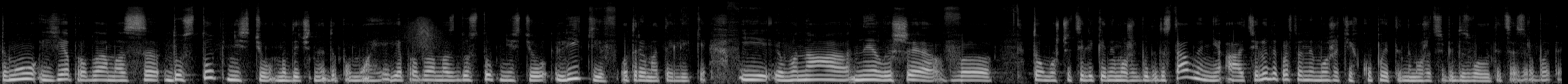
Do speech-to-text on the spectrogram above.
Тому є проблема з доступністю медичної допомоги, є проблема з доступністю ліків, отримати ліки. І вона не лише в тому, що ці ліки не можуть бути доставлені, а ці люди просто не можуть їх купити, не можуть собі дозволити це зробити.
